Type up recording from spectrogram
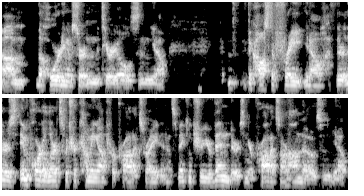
um, the hoarding of certain materials and, you know, the cost of freight, you know, there, there's import alerts which are coming up for products, right? And it's making sure your vendors and your products aren't on those. And, you know,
